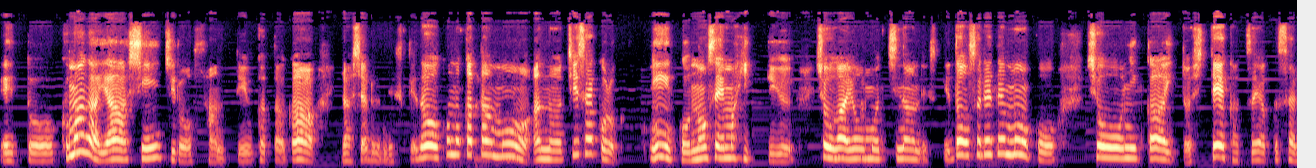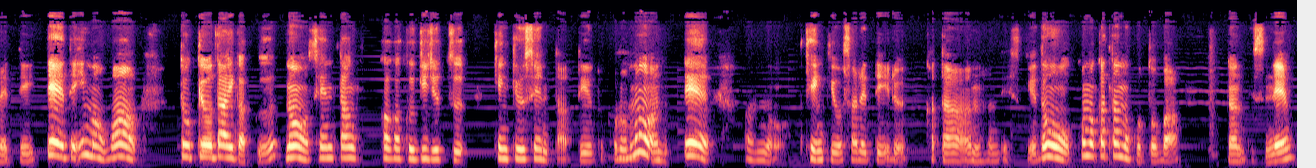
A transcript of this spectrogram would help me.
えっ、と、熊谷慎一郎さんっていう方がいらっしゃるんですけど、この方も、あの、小さい頃に、こう、脳性麻痺っていう障害をお持ちなんですけど、それでも、こう、小児科医として活躍されていて、で、今は、東京大学の先端科学技術研究センターっていうところの、あので、あの、研究をされている方なんですけど、この方の言葉なんですね。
